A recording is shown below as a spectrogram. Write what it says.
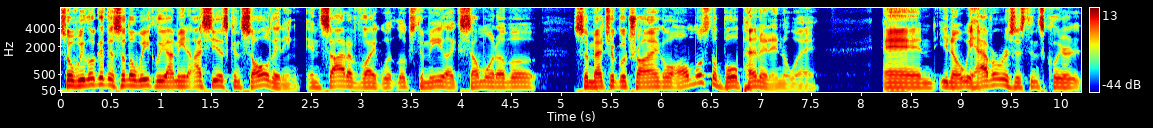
So if we look at this on the weekly, I mean, I see us consolidating inside of like what looks to me like somewhat of a symmetrical triangle, almost a bull pennant in a way. And you know, we have a resistance clear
